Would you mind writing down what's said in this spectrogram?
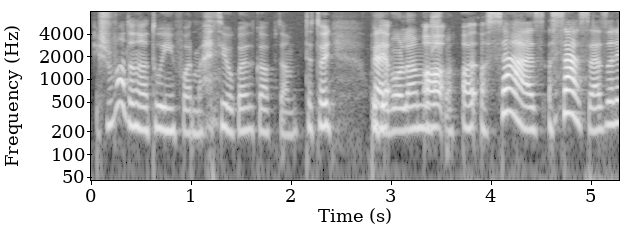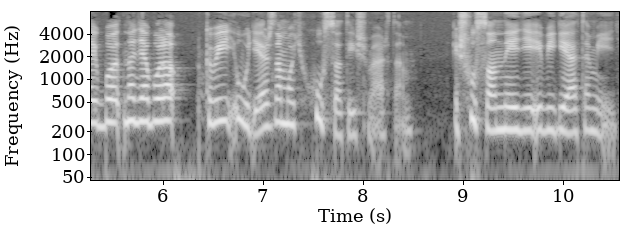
és vadonatúj információkat kaptam. Tehát, hogy, hogy a, a, a, a, száz, a száz százalékból nagyjából a, úgy érzem, hogy 20-at ismertem. És 24 évig éltem így.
